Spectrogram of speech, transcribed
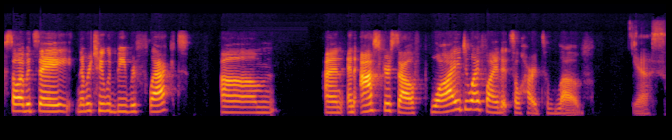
So i would say number two would be reflect um, and and ask yourself why do i find it so hard to love? Yes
